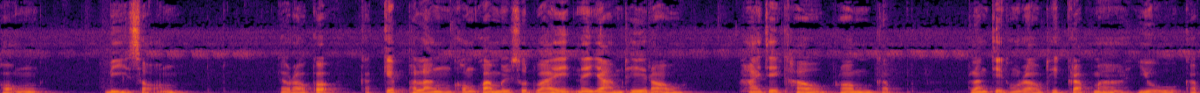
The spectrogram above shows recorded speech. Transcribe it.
ของ B2 แล้วเราก็กักเก็บพลังของความบริสุทธิ์ไว้ในยามที่เราหายใจเข้าพร้อมกับพลังจิตของเราที่กลับมาอยู่กับ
